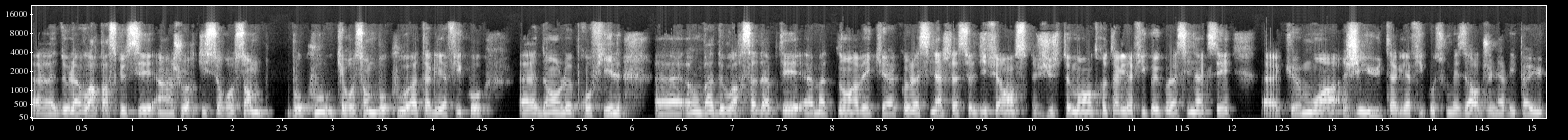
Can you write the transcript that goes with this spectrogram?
de l'avoir parce que c'est un joueur qui se ressemble beaucoup, qui ressemble beaucoup à Tagliafico euh, dans le profil. Euh, on va devoir s'adapter maintenant avec Kolasinac. La seule différence justement entre Tagliafico et Kolasinac, c'est que moi j'ai eu Tagliafico sous mes ordres, je n'avais pas eu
